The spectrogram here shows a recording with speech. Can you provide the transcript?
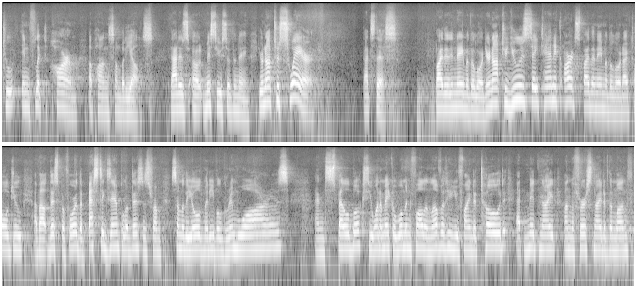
to inflict harm upon somebody else. That is a misuse of the name. You're not to swear. That's this. By the name of the Lord. You're not to use satanic arts by the name of the Lord. I've told you about this before. The best example of this is from some of the old medieval grimoires and spell books. You want to make a woman fall in love with you, you find a toad at midnight on the first night of the month,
